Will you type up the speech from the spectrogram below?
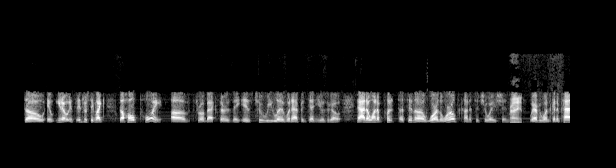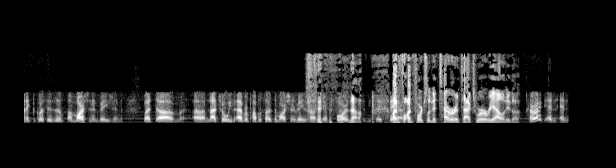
So, it, you know, it's interesting. Like the whole point of Throwback Thursday is to relive what happened ten years ago. Now, I don't want to put us in a War of the Worlds kind of situation, Right. where everyone's going to panic because there's a, a Martian invasion. But um, uh, I'm not sure we've ever publicized the Martian invasion on the air before. No. be. Unf- unfortunately, the terror attacks were a reality, though. Correct, and and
